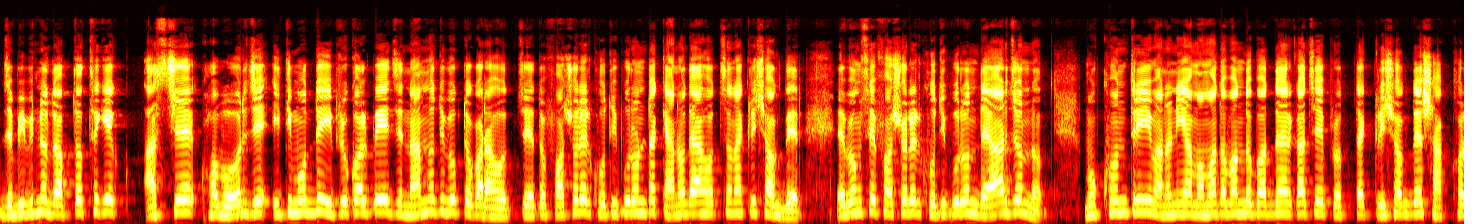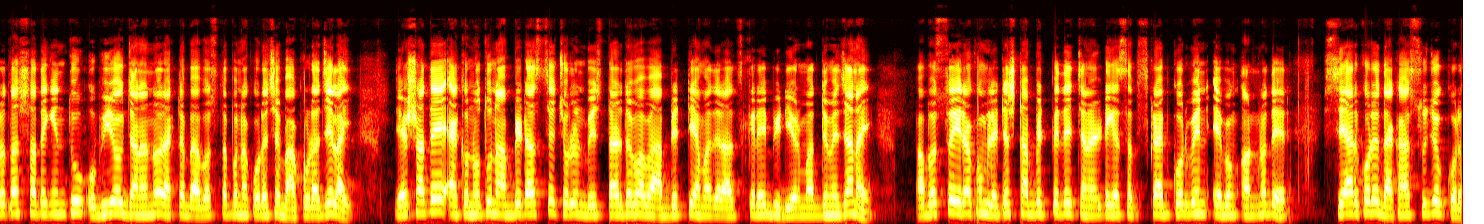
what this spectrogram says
যে বিভিন্ন দপ্তর থেকে আসছে খবর যে ইতিমধ্যে এই প্রকল্পে যে নাম নথিভুক্ত করা হচ্ছে, তো ফসলের ক্ষতিপূরণটা কেন দেওয়া হচ্ছে না কৃষকদের? এবং সে ফসলের ক্ষতিপূরণ দেওয়ার জন্য মুখ্যমন্ত্রী মাননীয় মমতা বন্দ্যোপাধ্যায়ের কাছে প্রত্যেক কৃষকদের সাক্ষরতার সাথে কিন্তু অভিযোগ জানানোর একটা ব্যবস্থাপনা করেছে বাঁকুড়া জেলায়। এর সাথে এক নতুন আপডেট আসছে, চলুন বিস্তারিতভাবে আপডেটটি আমাদের আজকের এই ভিডিওর মাধ্যমে জানাই। অবশ্যই এরকম লেটেস্ট আপডেট পেতে চ্যানেলটিকে সাবস্ক্রাইব করবেন এবং অন্যদের শেয়ার করে দেখার সুযোগ করে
